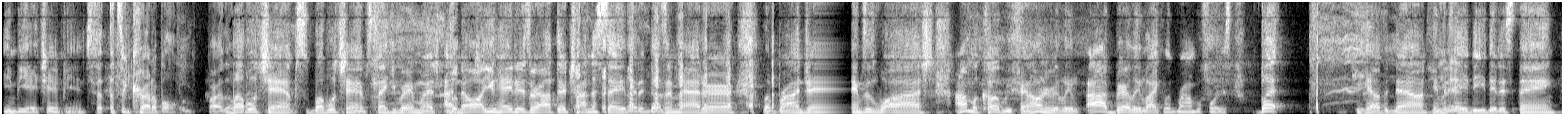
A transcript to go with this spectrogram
NBA champions. That's incredible, by the way. Bubble champs, bubble champs. Thank you very much. I know all you haters are out there trying to say that it doesn't matter. LeBron James is washed. I'm a Kobe fan. I don't really, I barely like LeBron before this, but he held it down. Him and AD did his thing.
